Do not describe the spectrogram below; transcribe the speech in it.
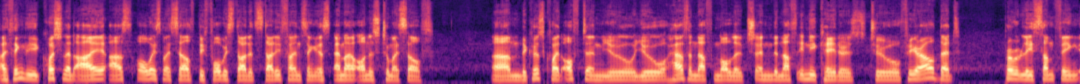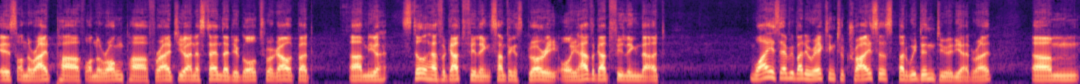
I think the question that I ask always myself before we started study financing is am I honest to myself? Um, because quite often you you have enough knowledge and enough indicators to figure out that probably something is on the right path, on the wrong path, right? You understand that your goals work out, but um, you still have a gut feeling something is blurry, or you have a gut feeling that why is everybody reacting to crisis, but we didn't do it yet, right? Um,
